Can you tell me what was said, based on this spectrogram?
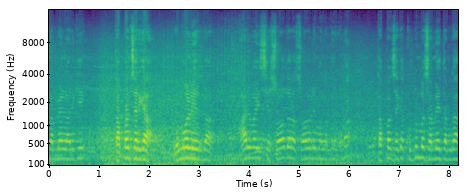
సమ్మేళనానికి తప్పనిసరిగా ఒంగోలు నియోజక ఆరువయస్య సోదర సోదరి మనందరూ కూడా తప్పనిసరిగా కుటుంబ సమేతంగా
